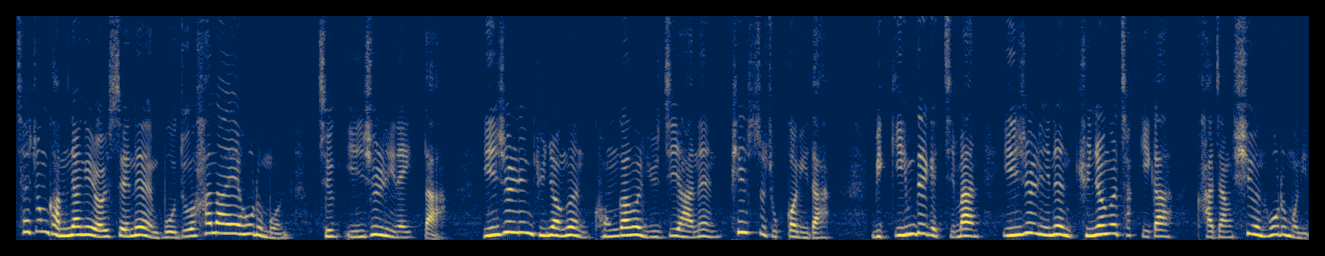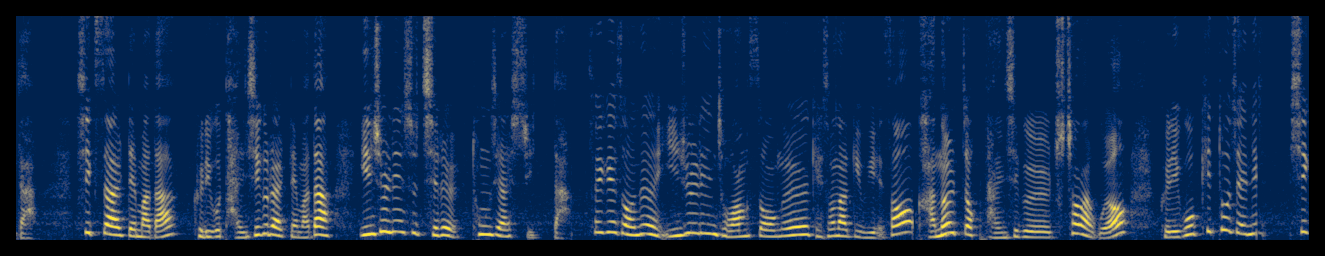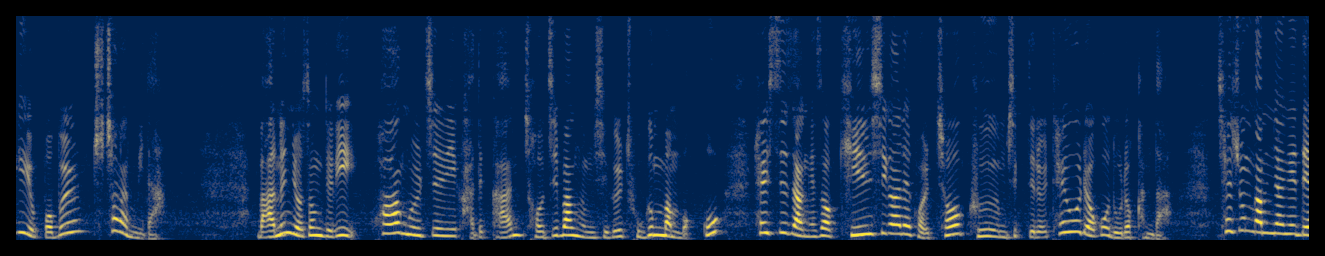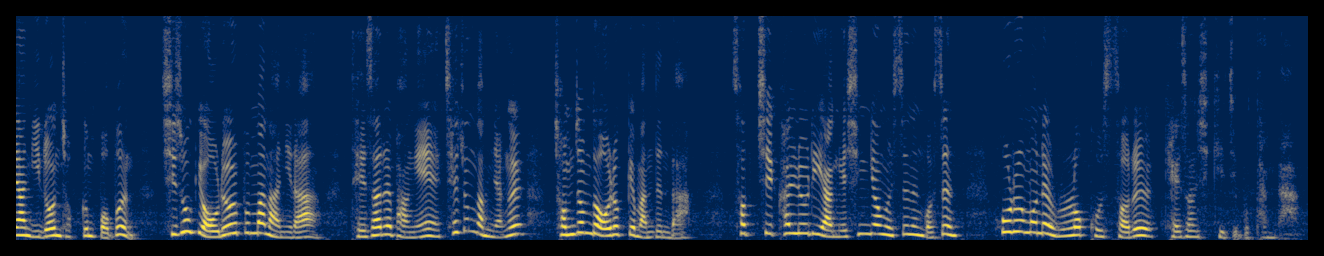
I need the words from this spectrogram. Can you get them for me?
체중 감량의 열쇠는 모두 하나의 호르몬, 즉 인슐린에 있다. 인슐린 균형은 건강을 유지하는 필수 조건이다. 믿기 힘들겠지만 인슐린은 균형을 찾기가 가장 쉬운 호르몬이다. 식사할 때마다 그리고 단식을 할 때마다 인슐린 수치를 통제할 수 있다. 책에서는 인슐린 저항성을 개선하기 위해서 간헐적 단식을 추천하고요. 그리고 키토제닉 식이요법을 추천합니다. 많은 여성들이 화학물질이 가득한 저지방 음식을 조금만 먹고 헬스장에서 긴 시간에 걸쳐 그 음식들을 태우려고 노력한다. 체중 감량에 대한 이런 접근법은 지속이 어려울 뿐만 아니라 대사를 방해해 체중 감량을 점점 더 어렵게 만든다. 섭취 칼로리 양에 신경을 쓰는 것은 호르몬의 롤러코스터를 개선시키지 못한다.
